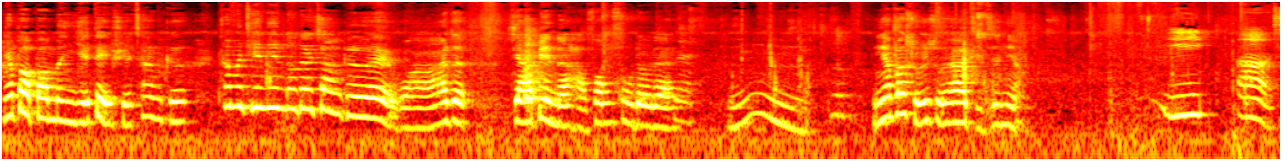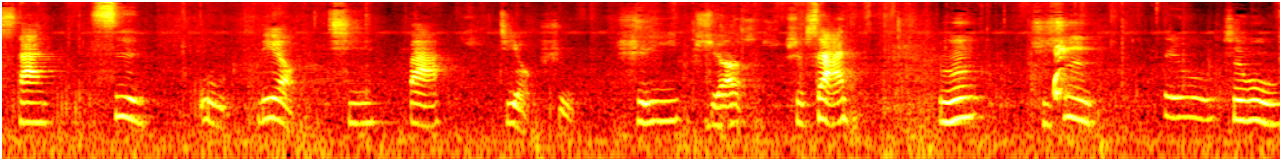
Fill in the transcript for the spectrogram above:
鸟宝宝们也得学唱歌，他们天天都在唱歌哎，哇，它的家变得好丰富，对不对？对。嗯，你要不要数一数它有几只鸟？一二三四五六七八九十十一十二十三嗯，十四、十五十五，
